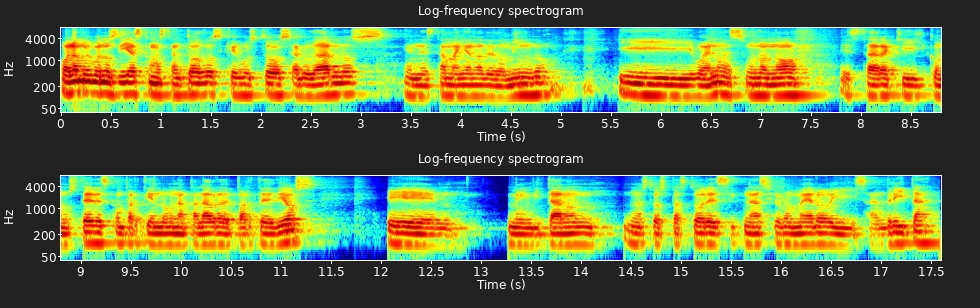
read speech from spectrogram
Hola, muy buenos días, ¿cómo están todos? Qué gusto saludarlos en esta mañana de domingo. Y bueno, es un honor estar aquí con ustedes compartiendo una palabra de parte de Dios. Eh, me invitaron nuestros pastores Ignacio Romero y Sandrita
